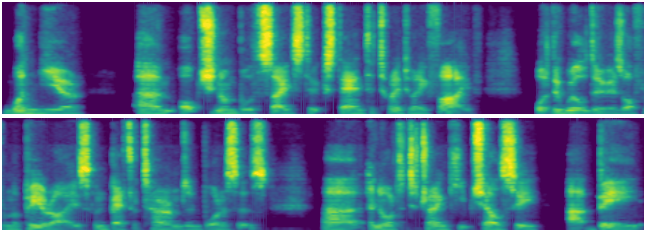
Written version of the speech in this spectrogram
one year um, option on both sides to extend to 2025. What they will do is offer them a pay rise and better terms and bonuses uh, in order to try and keep Chelsea at bay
